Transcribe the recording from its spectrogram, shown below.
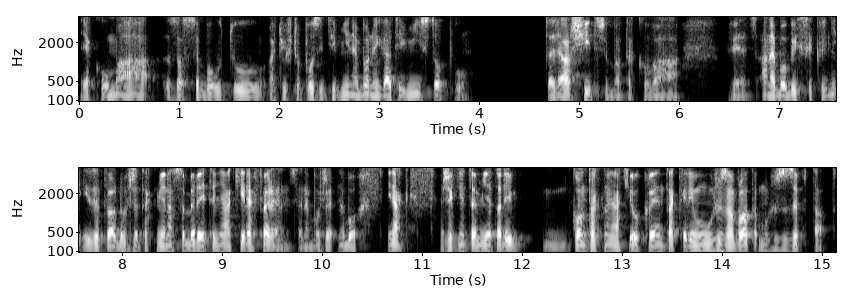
jakou má za sebou tu, ať už to pozitivní nebo negativní stopu. To je další třeba taková věc. A nebo bych se klidně i zeptal, dobře, tak mě na sebe dejte nějaký reference, nebo, ře, nebo jinak, řekněte mě tady kontakt na nějakého klienta, který mu můžu zavolat a můžu se zeptat.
